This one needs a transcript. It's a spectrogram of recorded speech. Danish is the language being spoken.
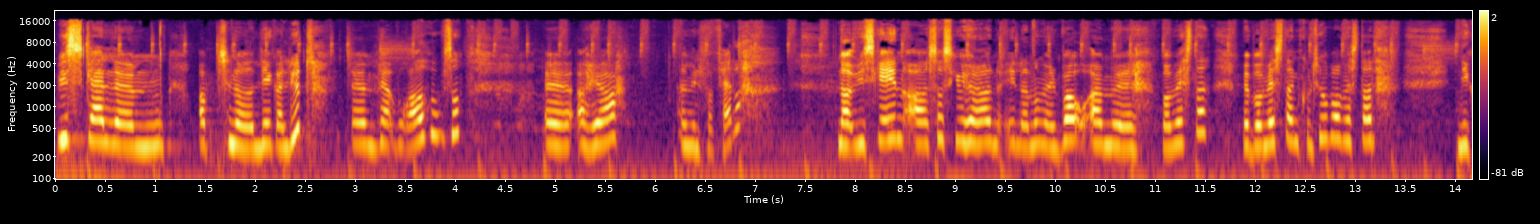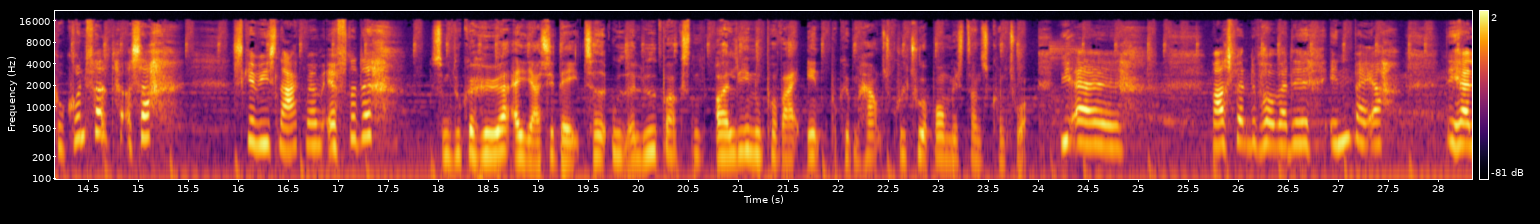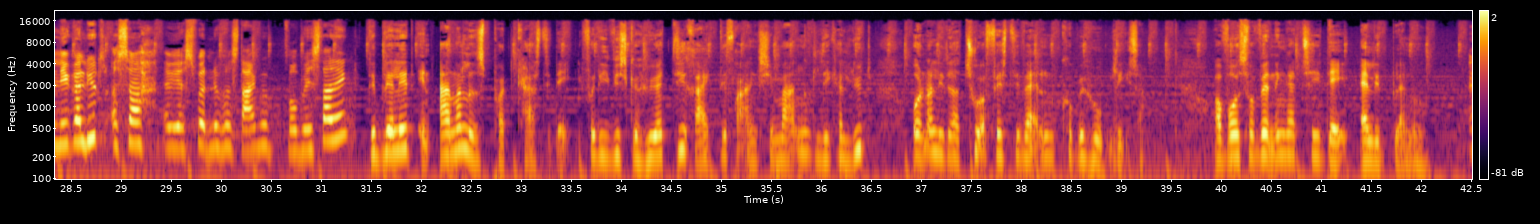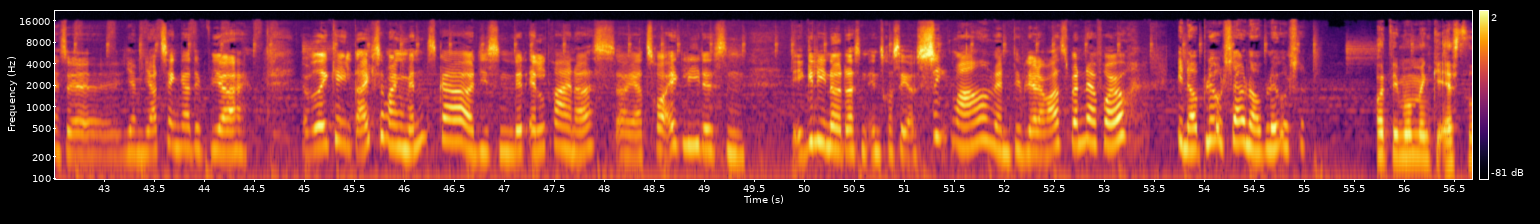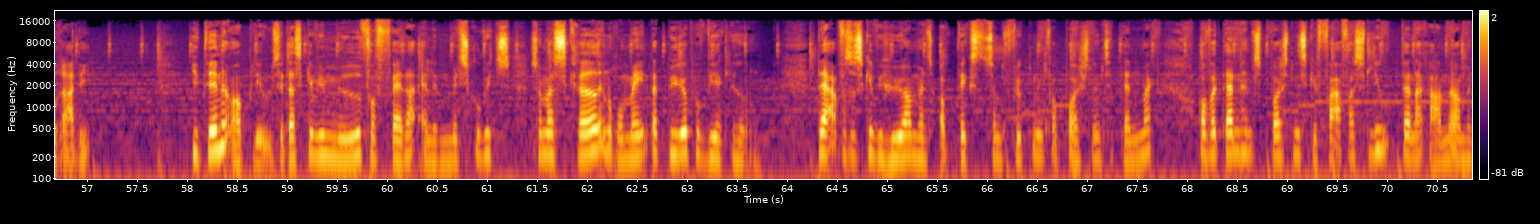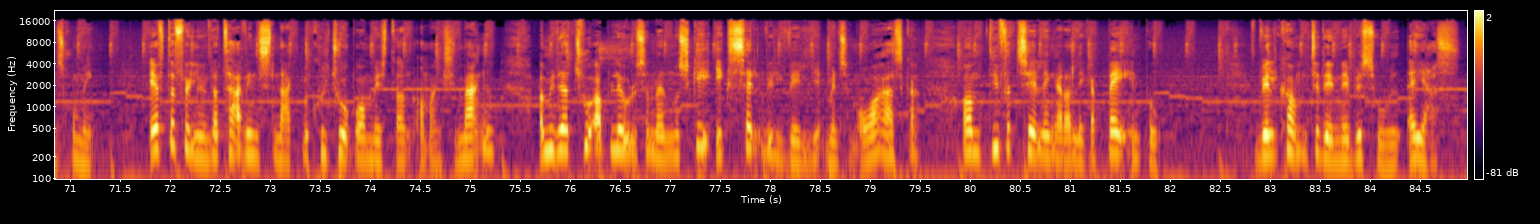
Vi skal øhm, op til noget lækker lyt øhm, her på Rådhuset øh, og høre om en forfatter. Når vi skal ind, og så skal vi høre et eller andet med en bog om øh, borgmester, med borgmesteren, kulturborgmesteren Nico Grundfeldt, og så skal vi snakke med ham efter det. Som du kan høre, er jeg i dag taget ud af lydboksen og er lige nu på vej ind på Københavns Kulturborgmesterens kontor. Vi er øh, meget spændte på, hvad det indebærer. Det her ligger lyt, og så er vi spændte på at snakke med borgmesteren, ikke? Det bliver lidt en anderledes podcast i dag, fordi vi skal høre direkte fra arrangementet Ligger Lyt under Litteraturfestivalen KBH Læser. Og vores forventninger til i dag er lidt blandet. Altså, øh, jamen jeg tænker, det bliver... Jeg ved ikke helt, der er ikke så mange mennesker, og de er sådan lidt ældre end os, og jeg tror ikke lige, det er sådan... Det er ikke lige noget, der sådan interesserer os sygt meget, men det bliver da meget spændende at prøve. En oplevelse er en oplevelse. Og det må man give Astrid ret i. I denne oplevelse, der skal vi møde forfatter Alan Metskovic, som har skrevet en roman, der bygger på virkeligheden. Derfor så skal vi høre om hans opvækst som flygtning fra Bosnien til Danmark, og hvordan hans bosniske farfars liv danner ramme om hans roman. Efterfølgende der tager vi en snak med kulturborgmesteren om arrangementet, om litteraturoplevelser, man måske ikke selv vil vælge, men som overrasker, og om de fortællinger, der ligger bag en bog. Velkommen til denne episode af JAS.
